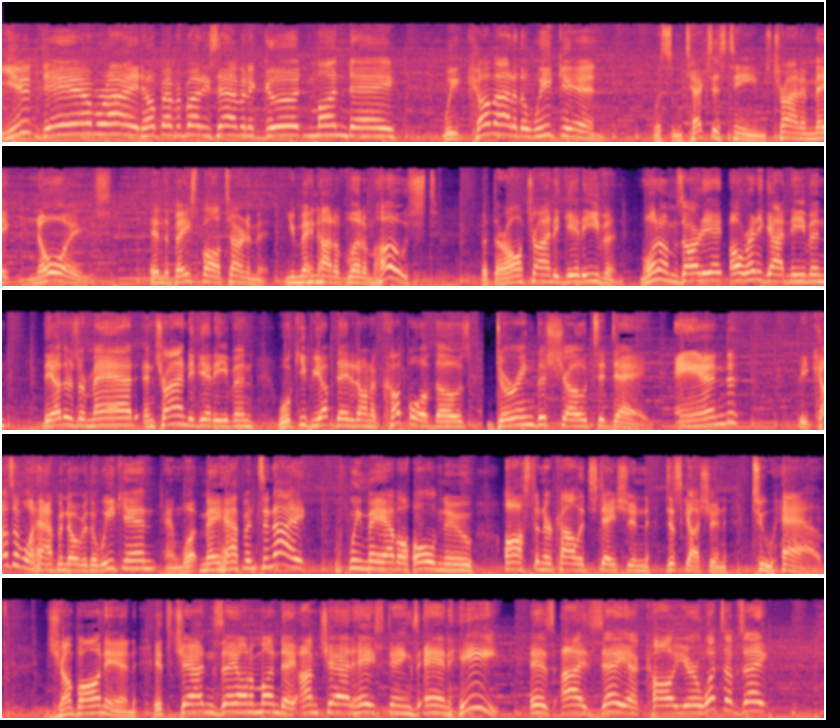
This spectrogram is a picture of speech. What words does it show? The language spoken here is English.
You damn right. Hope everybody's having a good Monday. We come out of the weekend with some Texas teams trying to make noise in the baseball tournament. You may not have let them host, but they're all trying to get even. One of them's already already gotten even. The others are mad and trying to get even. We'll keep you updated on a couple of those during the show today. And because of what happened over the weekend and what may happen tonight, we may have a whole new Austin or College Station discussion to have. Jump on in. It's Chad and Zay on a Monday. I'm Chad Hastings, and he is Isaiah Collier. What's up, Zay?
